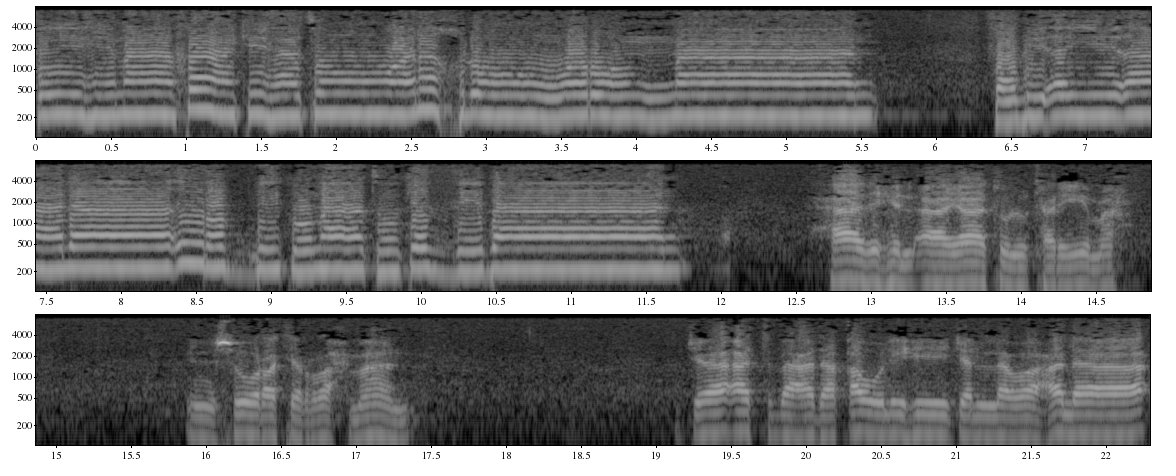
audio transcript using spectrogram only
فيهما فاكهة ونخل ورمان. فبأي آلاء ربكما تكذبان؟ هذه الآيات الكريمة من سورة الرحمن. جاءت بعد قوله جل وعلا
